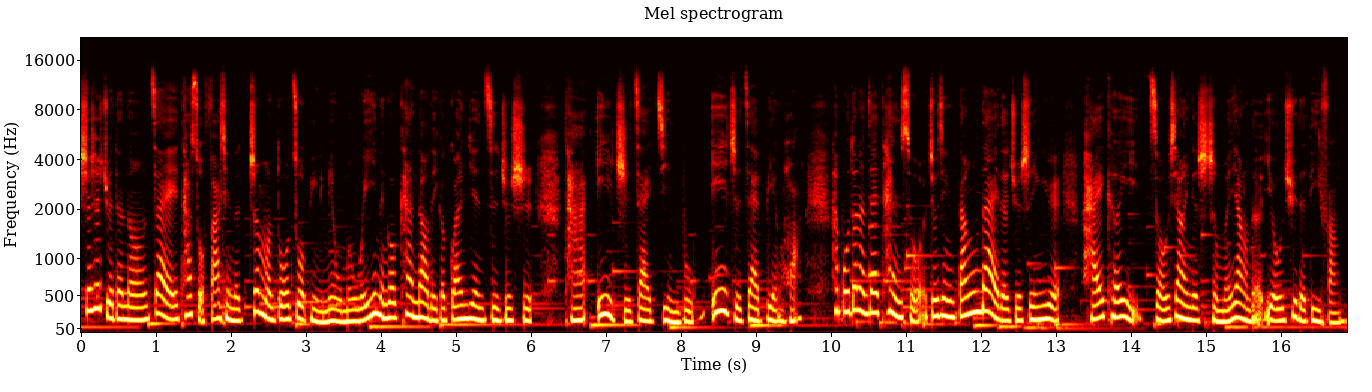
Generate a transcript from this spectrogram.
诗诗觉得呢，在他所发行的这么多作品里面，我们唯一能够看到的一个关键字就是他一直在进步，一直在变化。他不断的在探索，究竟当代的爵士音乐还可以走向一个什么样的有趣的地方。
